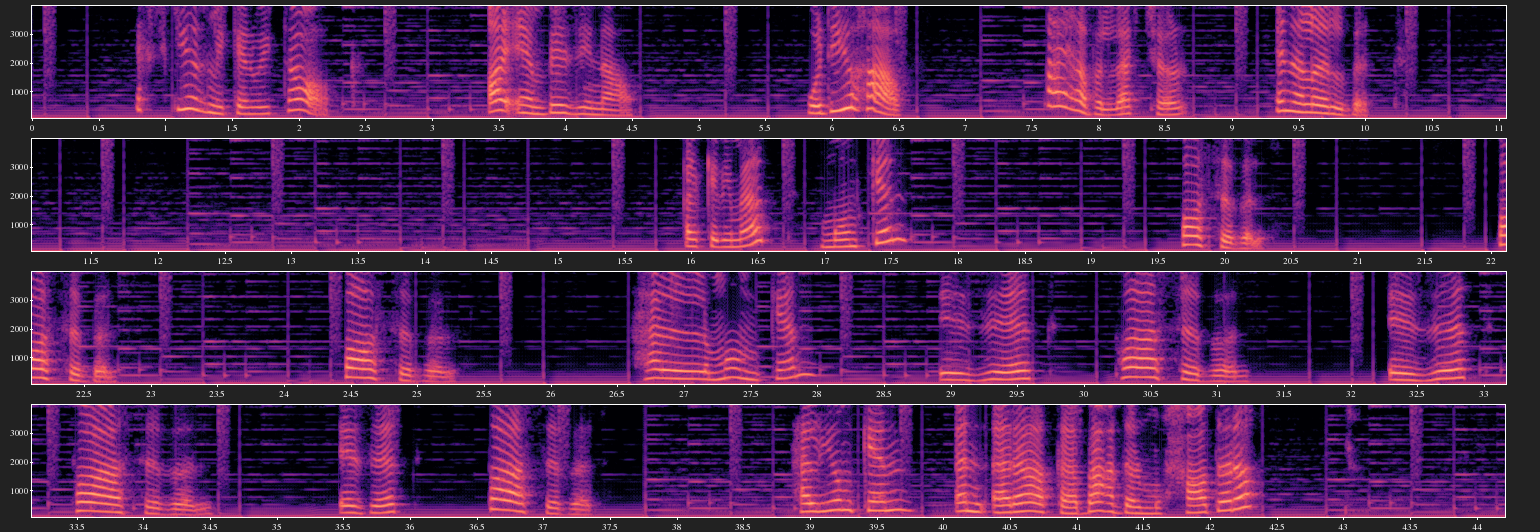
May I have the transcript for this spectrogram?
Excuse me, can we talk? I am busy now. What do you have? I have a lecture in a little bit. الكلمات ممكن possible possible possible هل ممكن is it possible is it possible Is it possible هل يمكن أن أراك بعد المحاضرة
